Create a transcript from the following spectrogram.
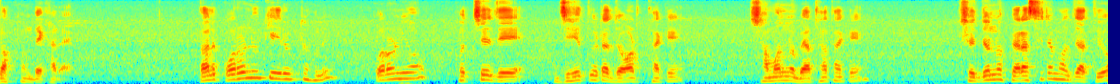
লক্ষণ দেখা দেয়। তাহলে করণীয় কি এই রোগটা হলে? করণীয় হচ্ছে যে যেহেতু এটা জ্বর থাকে, সামান্য ব্যথা থাকে, সেজন্য প্যারাসিটামল জাতীয়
